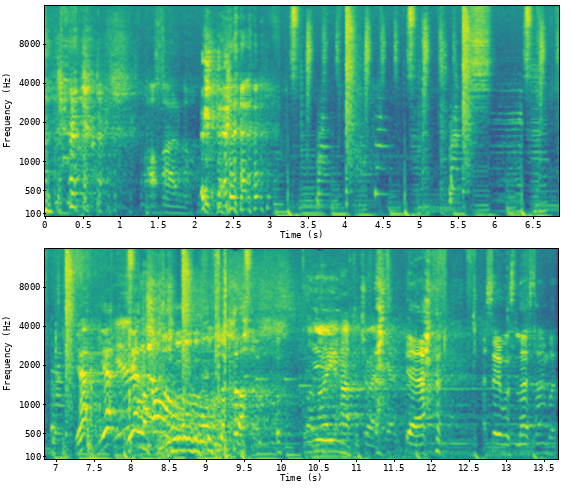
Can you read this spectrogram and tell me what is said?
Oh, I don't know. Yeah, yeah, yeah. Well, now you have to try again. Yeah. I said it was the last time, but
